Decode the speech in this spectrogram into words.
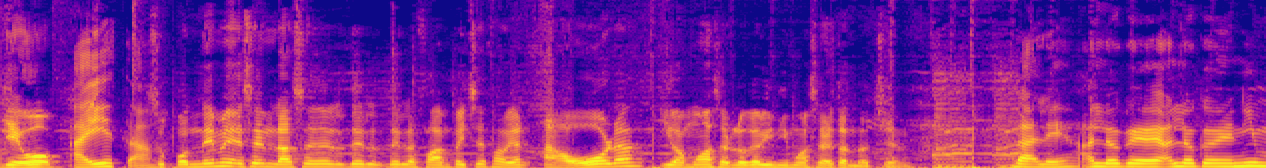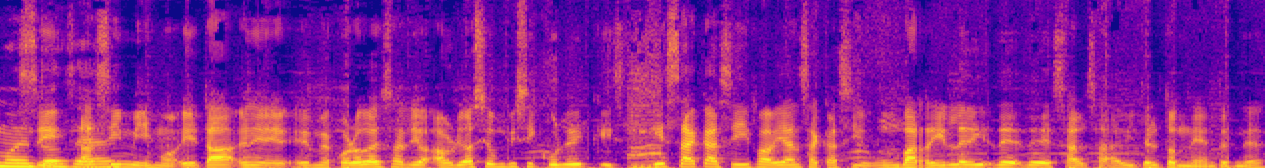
Llegó. Ahí está. Suponeme ese enlace de, de- de la fanpage de Fabián ahora y vamos a hacer lo que vinimos a hacer esta noche. Dale, a lo que, a lo que venimos entonces. Sí, así mismo. Y estaba- eh, eh, me acuerdo que salió, abrió así un biciclo y, ¿qué saca así, Fabián? Saca así un barril de, de- de salsa de Viteltoné, ¿entendés?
